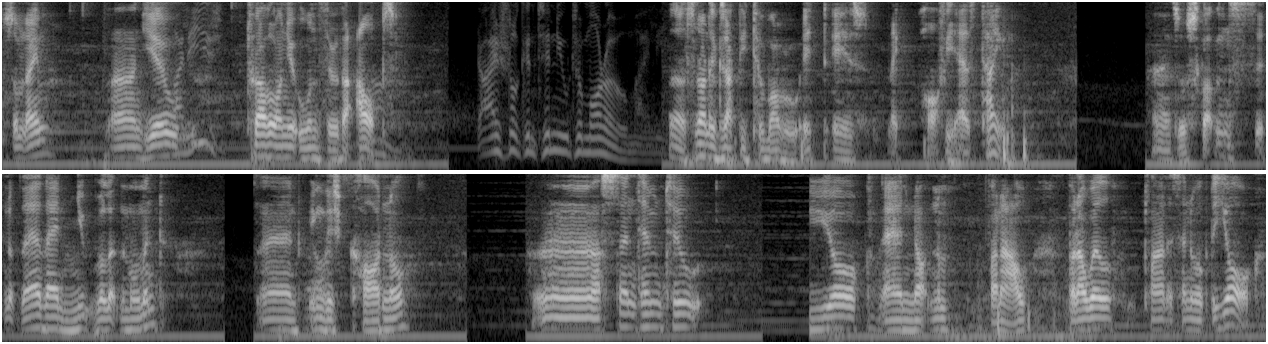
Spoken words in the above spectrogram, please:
sometime. And you travel on your own through the Alps. I shall continue tomorrow, my liege. Well, it's not exactly tomorrow, it is like half a year's time. Uh, so Scotland's sitting up there, they're neutral at the moment. and English Cardinal. Uh, I sent him to York and Nottingham for now, but I will plan to send him up to York.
